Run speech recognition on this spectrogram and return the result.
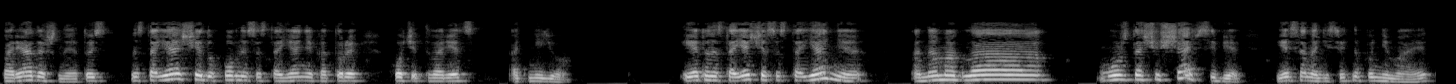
порядочное, то есть настоящее духовное состояние, которое хочет Творец от нее. И это настоящее состояние она могла, может ощущать в себе, если она действительно понимает,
